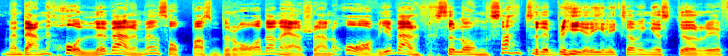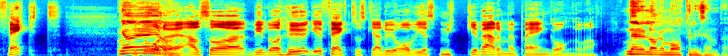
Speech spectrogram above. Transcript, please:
men den håller värmen så pass bra den här så den avger värme så långsamt så det blir liksom ingen större effekt. Ja, ja, Förstår ja. du? Alltså vill du ha hög effekt så ska du avges mycket värme på en gång va. När du lagar mat till exempel.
